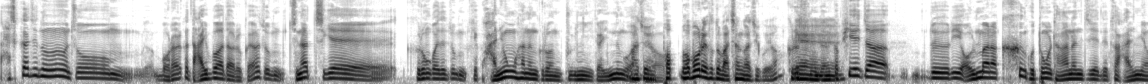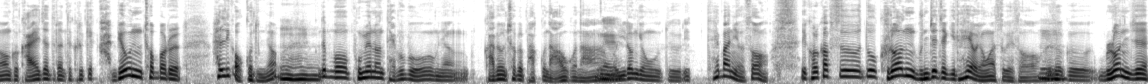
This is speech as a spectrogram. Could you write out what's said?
아직까지는 좀 뭐랄까 나이브하다 그럴까요? 좀 지나치게 그런 거에 대해 좀 이렇게 관용하는 그런 분위기가 있는 것 같아요. 맞아요. 법, 법원에서도 마찬가지고요. 그렇습니다. 예. 그러니까 피해자들이 얼마나 큰 고통을 당하는지에 대해서 알면 그 가해자들한테 그렇게 가벼운 처벌을 할 리가 없거든요. 음. 근데 뭐 보면은 대부분 그냥 가벼운 처벌 받고 나오거나 네. 뭐 이런 경우들이 태반이어서 이 걸캅스도 그런 문제 제기를 해요 영화 속에서. 그래서 음. 그 물론 이제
